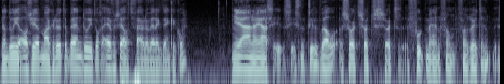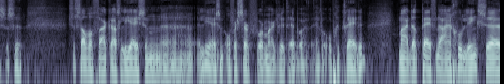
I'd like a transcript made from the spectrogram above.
Dan doe je als je Mark Rutte bent, doe je toch even zelf het vuile werk, denk ik hoor. Ja, nou ja, ze, ze is natuurlijk wel een soort, soort, soort footman van, van Rutte. Dus ze, ze zal wel vaak als liaison, eh, liaison officer voor Mark Rutte hebben, hebben opgetreden. Maar dat PvdA en GroenLinks uh,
